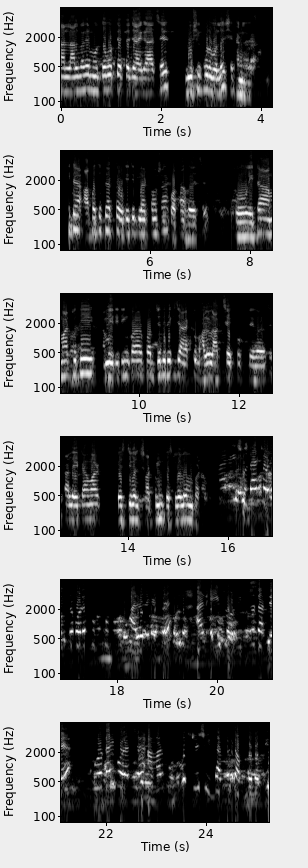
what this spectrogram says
আর লালবাগের মধ্যবর্তী একটা জায়গা আছে, নসিপুর বলে সেখানে হয়েছে। এটা আপাতত একটা ওটিটি প্ল্যাটফর্মের সঙ্গে কথা হয়েছে। তো এটা আমার যদি আমি এডিটিং করার পর যদি দেখি যে আর একটু ভালো লাগছে, খুব ফ্লেভার আছে তাহলে এটা আমার ফেস্টিভ্যাল শর্ট ফিল্ম ফেস্টিভ্যালে আমি পাঠাবো। এই ভালো লেগেছে। আর এই পুরোটাই করেছে আমার শ্রী সিদ্ধার্থ চক্রবর্তী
